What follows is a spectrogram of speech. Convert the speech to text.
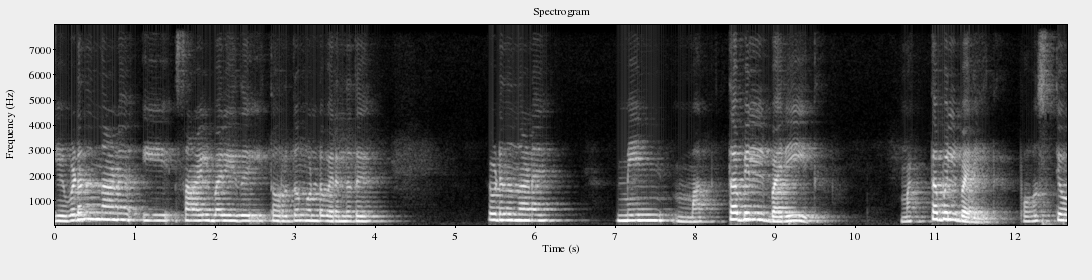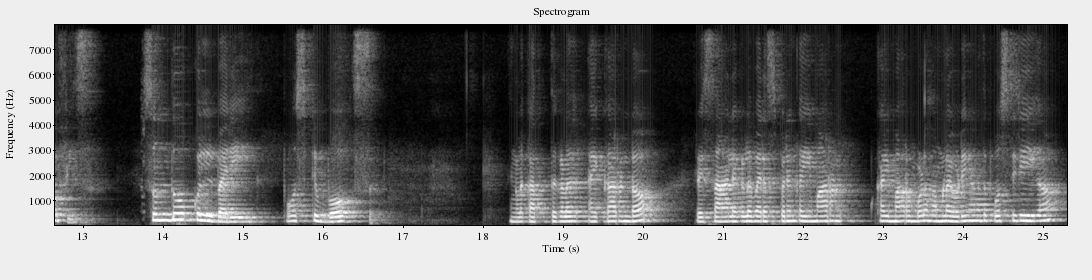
എവിടെ നിന്നാണ് ഈ സായിൽ ബരീദ് ഈ തൊറുതും കൊണ്ട് വരുന്നത് എവിടെ നിന്നാണ്? മിൻ മക്തബിൽ ബരീദ്. മക്തബുൽ ബരീദ് പോസ്റ്റ് ഓഫീസ്. സുന്ദൂക്കുൽ ബരീദ് പോസ്റ്റ് ബോക്സ്. നിങ്ങൾ കത്തുകൾ അയക്കാറുണ്ടോ? റിസാലകൾ പരസ്പരം കൈമാറ കൈമാറുമ്പോൾ നമ്മൾ എവിടെയാണത് പോസ്റ്റ് ചെയ്യുക?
